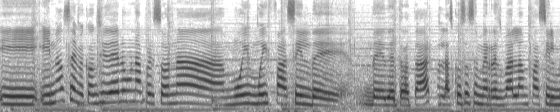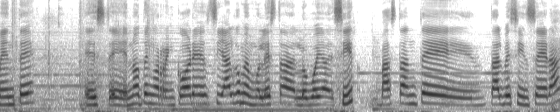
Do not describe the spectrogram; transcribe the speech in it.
Y, no sé, me considero una persona muy, muy fácil de tratar. Las cosas se me resbalan fácilmente, este, no tengo rencores, si algo me molesta lo voy a decir. Bastante, tal vez sincera.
